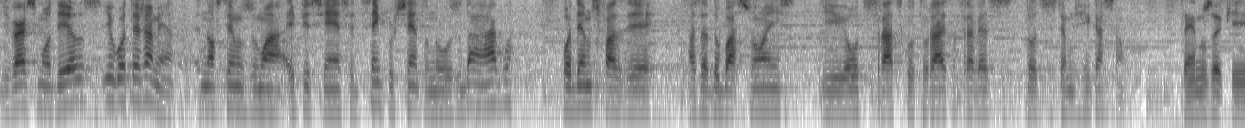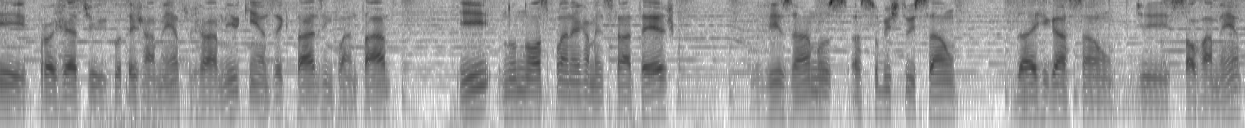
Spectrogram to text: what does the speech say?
diversos modelos e o gotejamento. Nós temos uma eficiência de 100% no uso da água, podemos fazer as adubações e outros tratos culturais através de todo o sistema de irrigação. Temos aqui projeto de gotejamento, já 1.500 hectares implantados e no nosso planejamento estratégico visamos a substituição da irrigação de salvamento,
